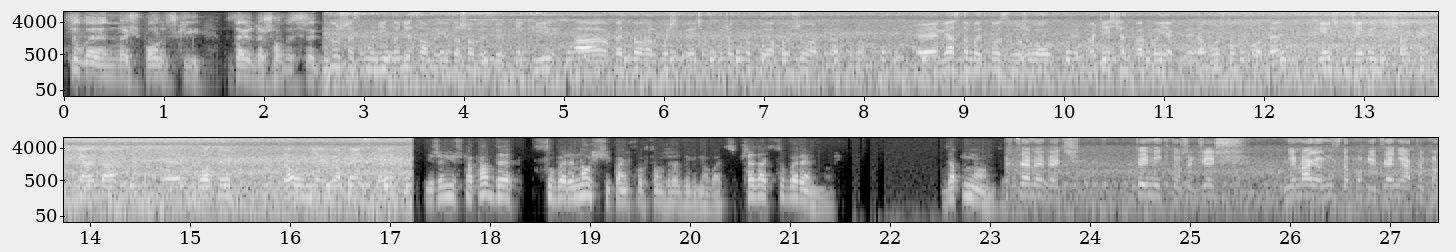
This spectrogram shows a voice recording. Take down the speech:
suwerenność Polski za judaszowe srebrno. Dusze z Unii to nie są judaszowe srebrniki, a weto albo śmierć od początku była fałszywą alternatywą. E, Miasto Bydgoszcz złożyło 22 projekty na łączną kwotę 5,9 miliarda e, złotych do Unii Europejskiej. jeżeli już naprawdę z suwerenności państwo chcą zrezygnować, sprzedać suwerenność za pieniądze, Chcemy być tymi, którzy gdzieś nie mają nic do powiedzenia, tylko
